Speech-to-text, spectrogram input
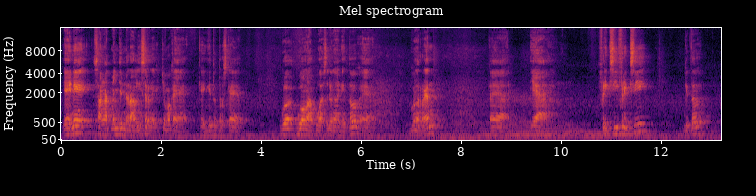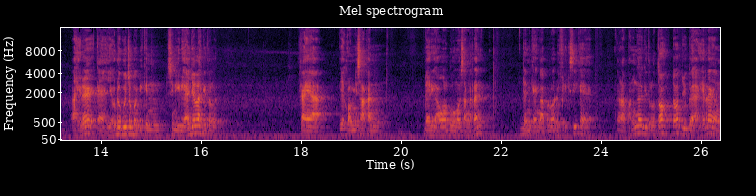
ya ini sangat mengeneralisir ya cuma kayak kayak gitu. Terus kayak gua gua nggak puas dengan itu kayak gua ngerent kayak ya friksi friksi gitu. Akhirnya kayak ya udah gue coba bikin sendiri aja lah gitu loh. Kayak ya kalau misalkan dari awal gue nggak usah ngerent dan kayak nggak perlu ada friksi kayak kenapa enggak? gitu loh. Toh toh juga akhirnya yang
